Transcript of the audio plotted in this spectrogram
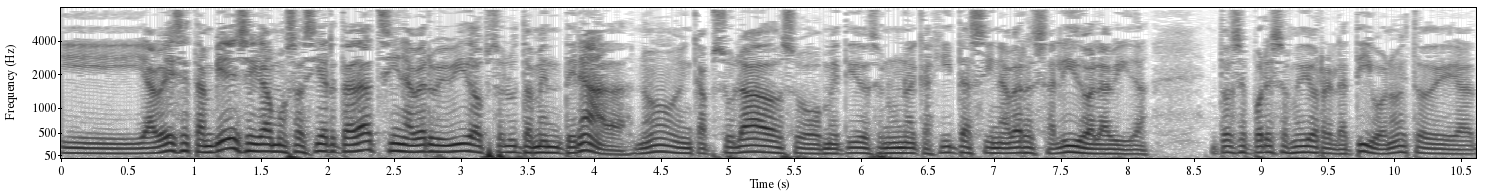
y a veces también llegamos a cierta edad sin haber vivido absolutamente nada, ¿no? Encapsulados o metidos en una cajita sin haber salido a la vida. Entonces por eso es medio relativo, ¿no? Esto de,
